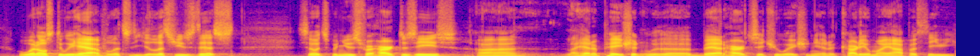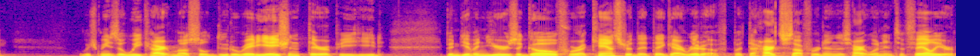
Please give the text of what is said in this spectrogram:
what else do we have? Let's let's use this. So it's been used for heart disease. I had a patient with a bad heart situation. He had a cardiomyopathy, which means a weak heart muscle due to radiation therapy. He'd been given years ago for a cancer that they got rid of, but the heart suffered and his heart went into failure.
